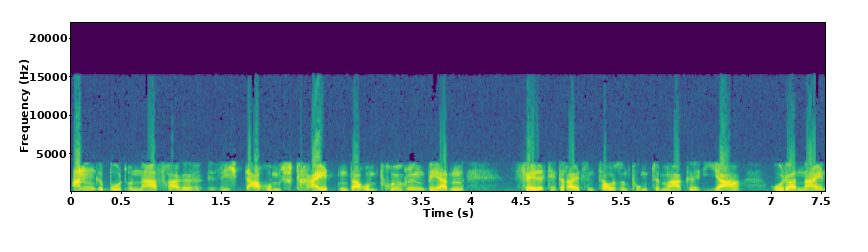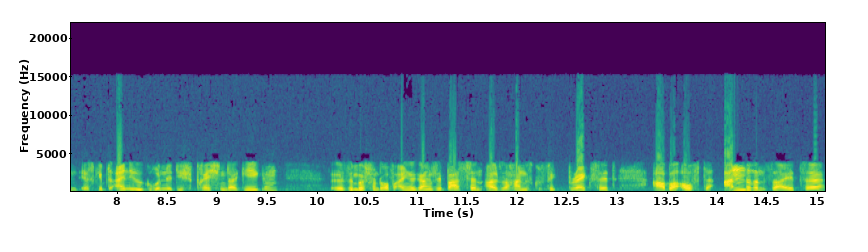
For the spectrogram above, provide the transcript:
Angebot und Nachfrage sich darum streiten, darum prügeln werden, fällt die 13.000 Punkte Marke, ja oder nein. Es gibt einige Gründe, die sprechen dagegen. Äh, sind wir schon darauf eingegangen, Sebastian, also Handelskonflikt Brexit. Aber auf der anderen Seite,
